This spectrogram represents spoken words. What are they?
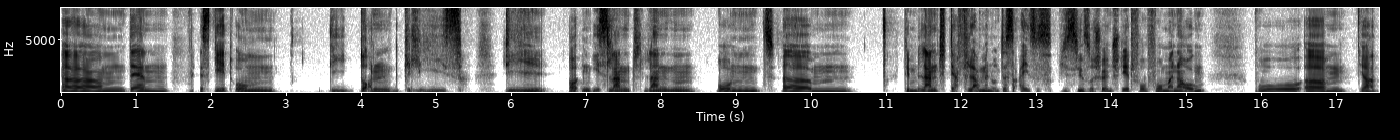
Ähm, denn es geht um die Don Glees, die in Island landen und ähm, dem Land der Flammen und des Eises, wie es hier so schön steht vor, vor meinen Augen, wo ähm, ja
